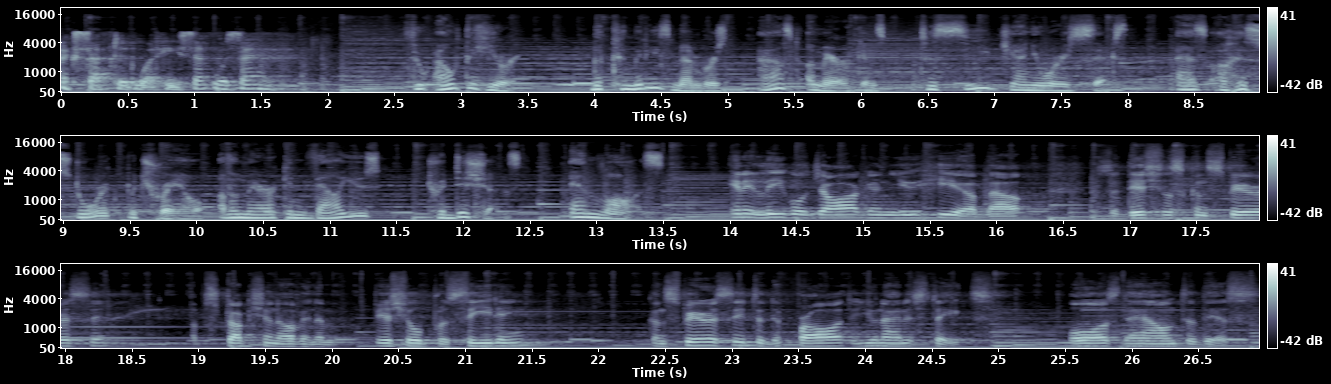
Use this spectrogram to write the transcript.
accepted what he said, was saying. Throughout the hearing, the committee's members asked Americans to see January 6th as a historic betrayal of American values, traditions, and laws. Any legal jargon you hear about seditious conspiracy, obstruction of an official proceeding, conspiracy to defraud the United States boils down to this.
